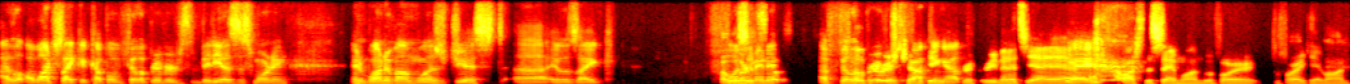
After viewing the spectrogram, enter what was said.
I, I watched like a couple of Philip Rivers videos this morning, and one of them was just. Uh, it was like Oh, four it minutes of Philip Philip Rivers fucking choking up. for three minutes. Yeah, yeah, Yeah, yeah. I watched the same one before before I came on.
